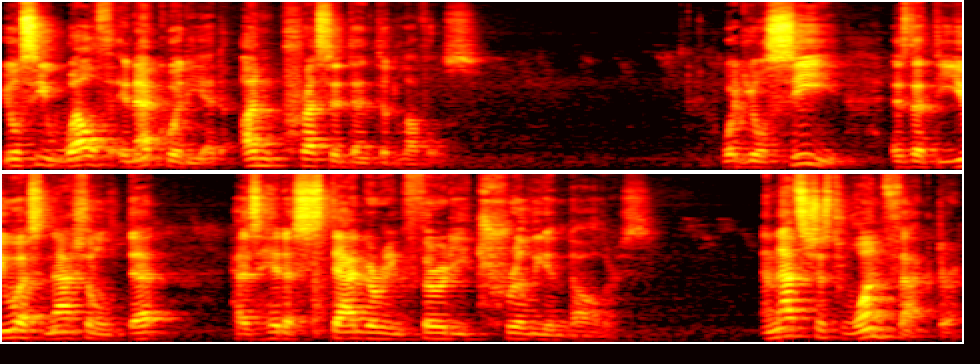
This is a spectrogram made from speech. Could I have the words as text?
You'll see wealth inequity at unprecedented levels. What you'll see is that the US national debt has hit a staggering $30 trillion. And that's just one factor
